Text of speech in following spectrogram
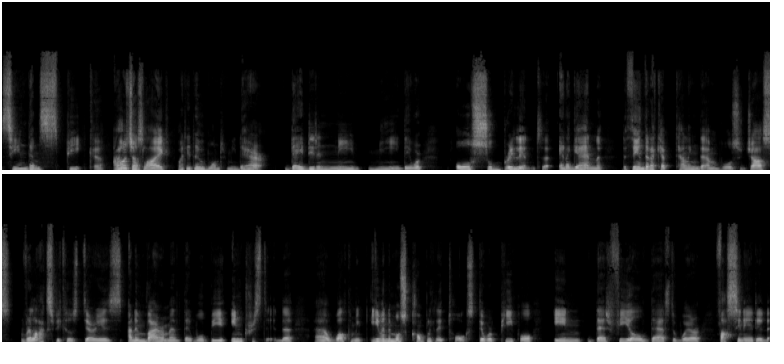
seeing them speak i was just like why did they want me there? They didn't need me. They were all so brilliant. And again the thing that I kept telling them was just relax because there is an environment that will be interested, uh, welcoming. Even the most complicated talks, there were people in that field that were fascinated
